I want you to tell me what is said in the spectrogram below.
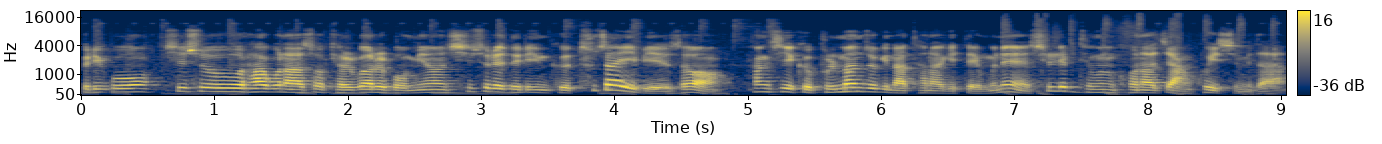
그리고 시술하고 나서 결과를 보면 시술에 들인 그 투자에 비해서 항시 그 불만족이 나타나기 때문에 슬리프팅은 권하지 않고 있습니다.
